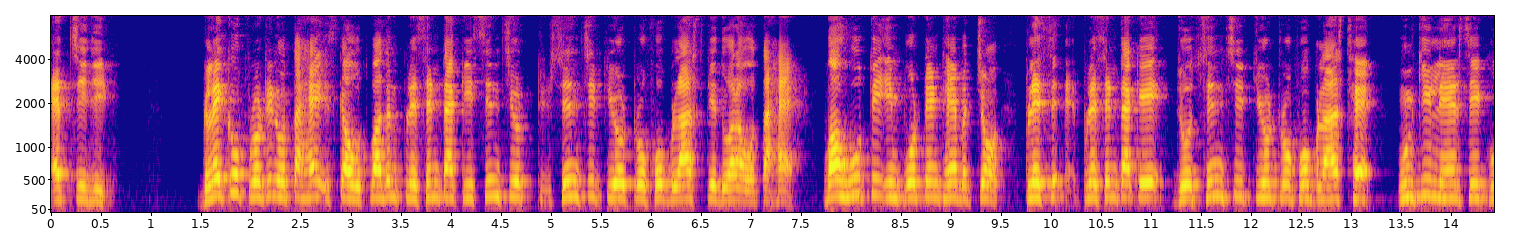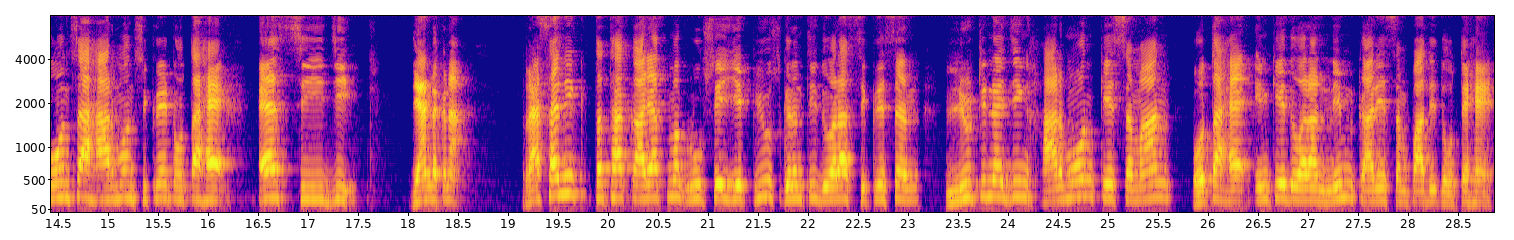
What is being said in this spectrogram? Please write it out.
HCG glycoprotein होता है इसका उत्पादन प्लेसेंटा की सिंसिटियोट्रोफोब्लास्ट के द्वारा होता है। बहुत ही इंपॉर्टेंट है बच्चों। प्लेसे, प्लेसेंटा के जो सिंसिटियोट्रोफोब्लास्ट है उनकी लेयर से कौन सा हार्मोन सिक्रेट होता है? एस ध्यान रखना रासायनिक तथा कार्यात्मक रूप से ये पीयूष ग्रंथि द्वारा सिक्रेशन ल्यूटिनाइजिंग हार्मोन के समान होता है। इनके द्वारा निम्न कार्य संपादित होते हैं।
